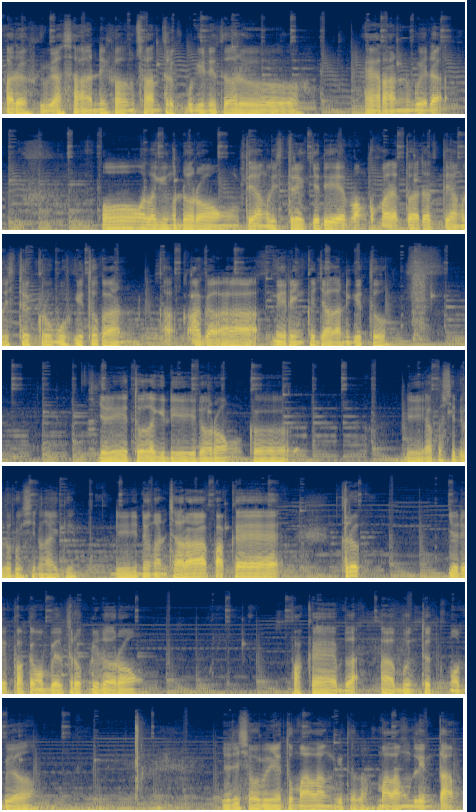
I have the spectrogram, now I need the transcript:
Aduh, kebiasaan nih kalau misalkan truk begini tuh aduh. Heran gue dah. Oh, lagi ngedorong tiang listrik. Jadi emang kemarin tuh ada tiang listrik rubuh gitu kan. Agak uh, miring ke jalan gitu. Jadi itu lagi didorong ke di apa sih dilurusin lagi. Di dengan cara pakai truk. Jadi pakai mobil truk didorong. Pakai eh, buntut mobil. Jadi si mobilnya tuh malang gitu loh. Malang melintang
